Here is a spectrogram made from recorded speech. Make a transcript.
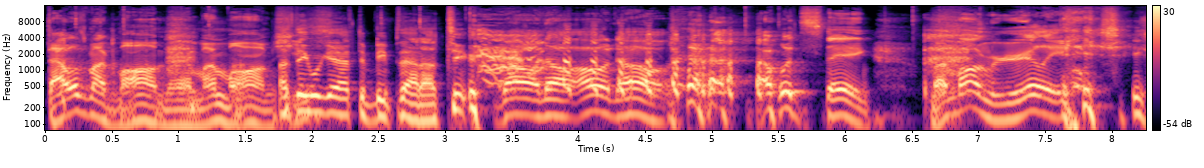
That was my mom, man. My mom. I think we're going to have to beep that out too. No, no. Oh, no. that would sting. My mom really, she,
